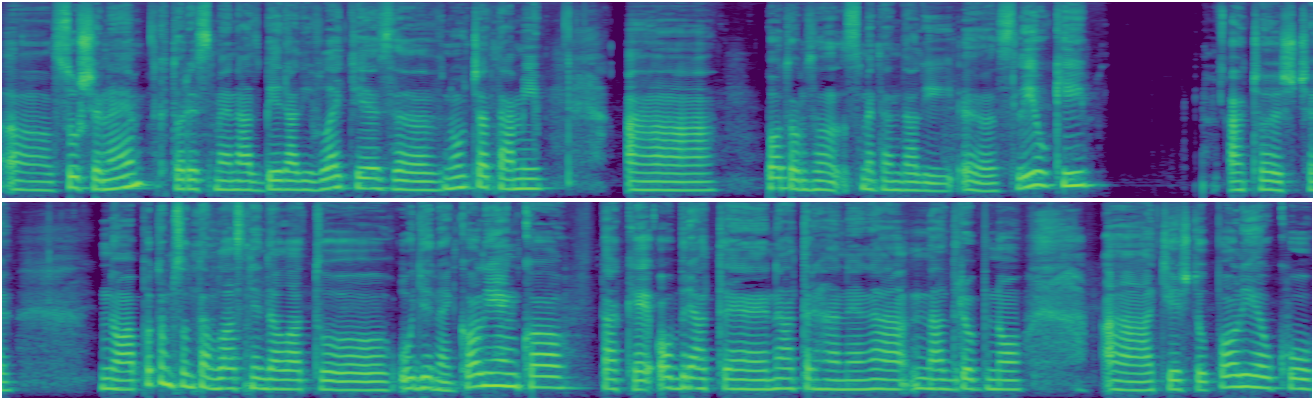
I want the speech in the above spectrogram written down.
uh, sušené, ktoré sme nazbierali v lete s vnúčatami. A potom sme tam dali uh, slivky a čo ešte? No a potom som tam vlastne dala to udené kolienko, také obraté, natrhané na, na drobno a tiež tú polievku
